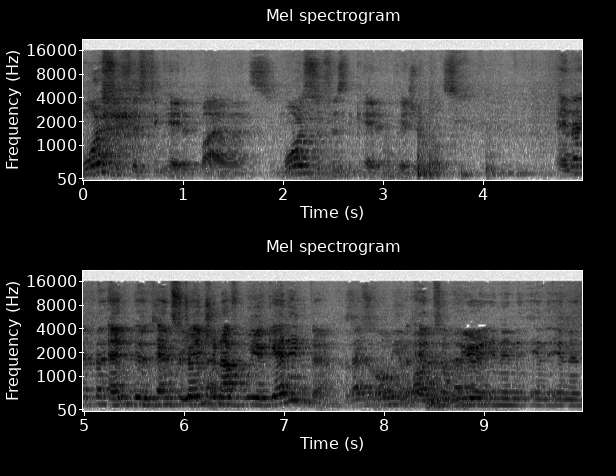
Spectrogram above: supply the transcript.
more sophisticated violence, more sophisticated visuals. And, that, and, and strange enough, we are getting them. That's only a and so we are in an, in, in an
